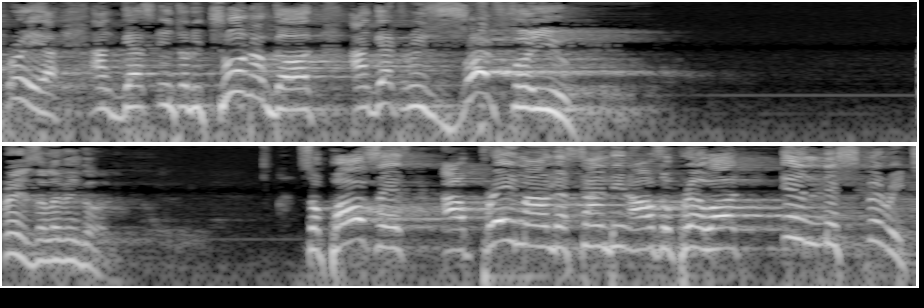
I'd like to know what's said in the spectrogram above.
prayer and gets into the throne of God and get result for you. Praise the living God. So Paul says, I pray my understanding, I also pray what? In the spirit.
